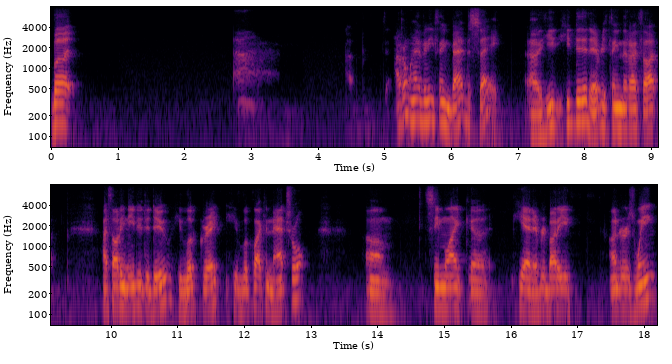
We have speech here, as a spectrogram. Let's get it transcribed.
but I don't have anything bad to say. Uh, he he did everything that I thought I thought he needed to do. He looked great. He looked like a natural. Um, seemed like uh, he had everybody under his wing.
